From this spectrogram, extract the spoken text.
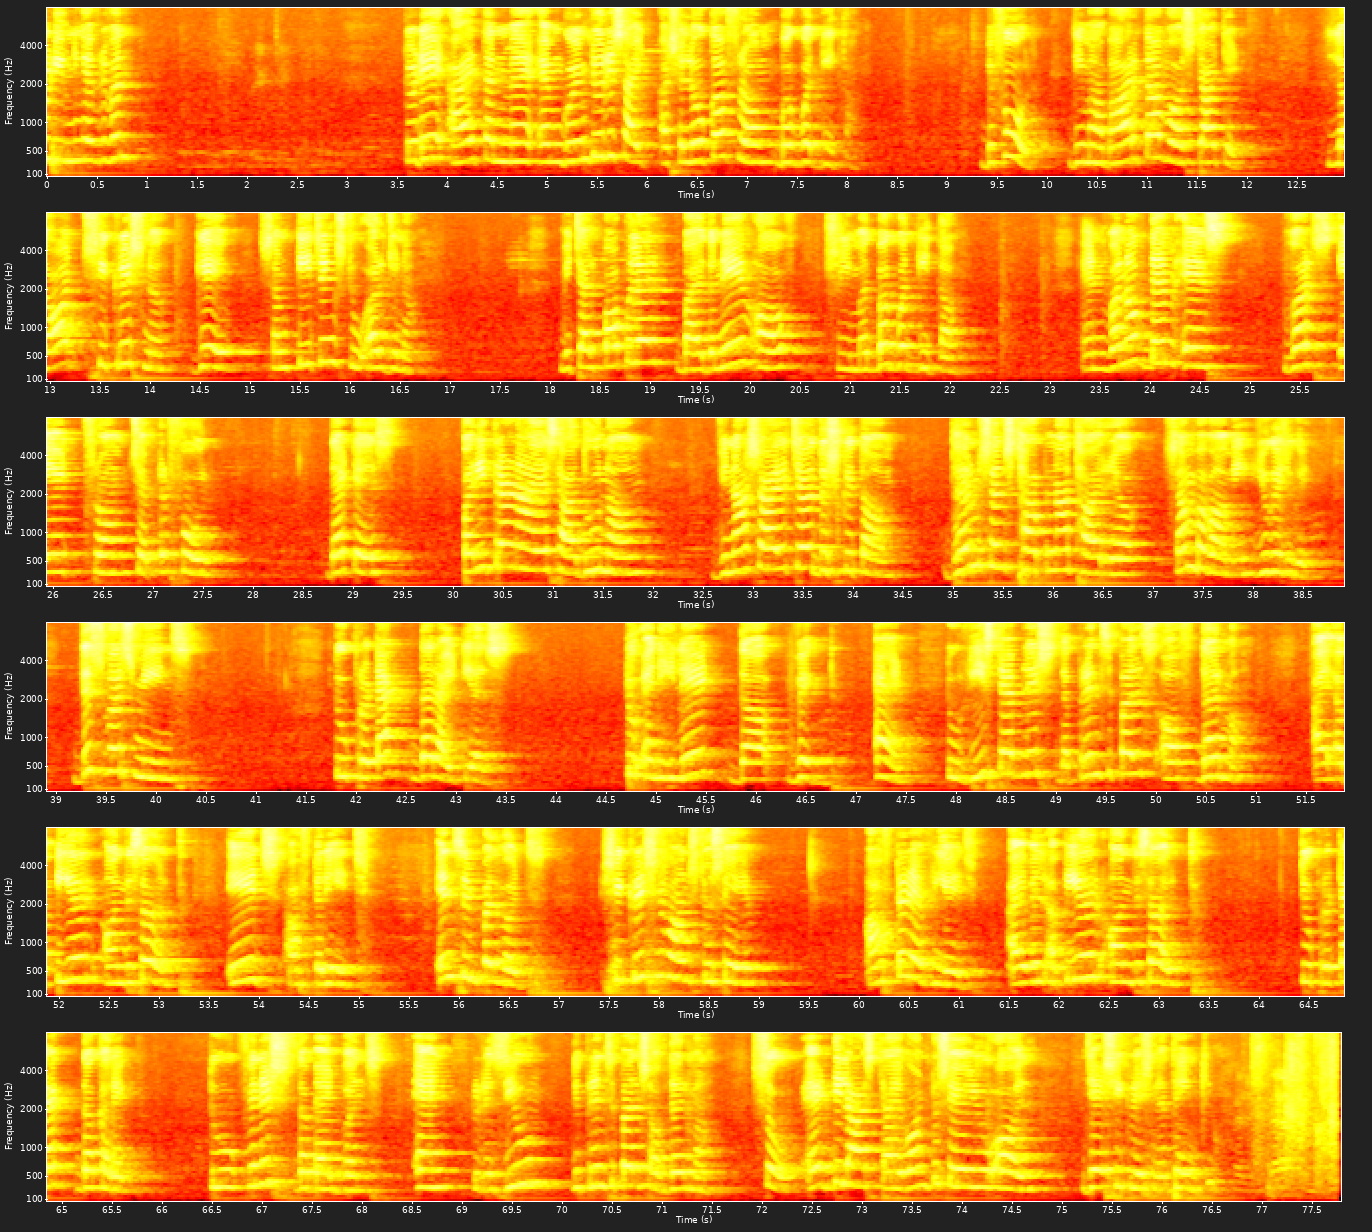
Good evening, everyone. Today, I, Tanmay, am going to recite a shloka from Bhagavad Gita. Before the Mahabharata was started, Lord Shri Krishna gave some teachings to Arjuna, which are popular by the name of Srimad Bhagavad Gita. And one of them is verse 8 from chapter 4 that is परित्राणाय साधूना विनाशा च दुष्कृतां धर्म संस्थापनाथार्य संभवा युगे युगे। This verse means to protect the righteous to annihilate the wicked and to reestablish the principles of dharma I appear on this earth age after age in simple words Shri Krishna wants to save after every age, I will appear on this earth to protect the correct, to finish the bad ones, and to resume the principles of Dharma. So, at the last, I want to say you all, Jai Shri Krishna. Thank you.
